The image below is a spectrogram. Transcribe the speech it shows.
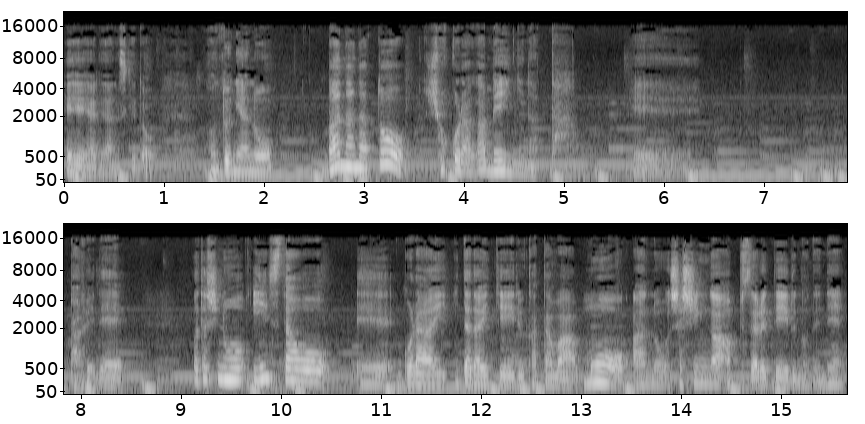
えー、あれなんですけど本当にあのバナナとショコラがメインになった、えー、パフェで私のインスタをえー、ご覧いただいている方はもうあの写真がアップされているのでね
